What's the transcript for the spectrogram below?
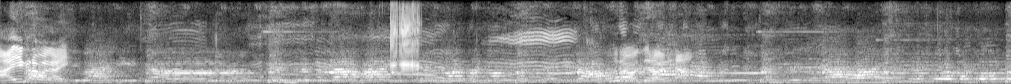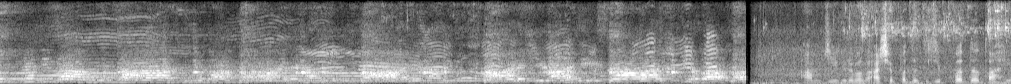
आई इकडं बघा आई. राहू दे राहू दे हा. आमच्या इकडे बघा अशा पद्धतीची पद्धत आहे.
